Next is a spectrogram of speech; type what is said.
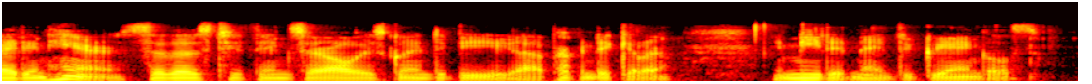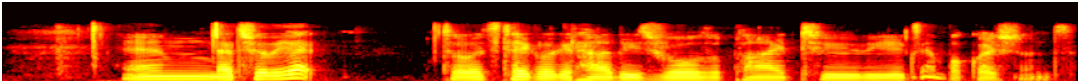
right in here. So those two things are always going to be uh, perpendicular and meet at 90 degree angles. And that's really it. So let's take a look at how these rules apply to the example questions.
